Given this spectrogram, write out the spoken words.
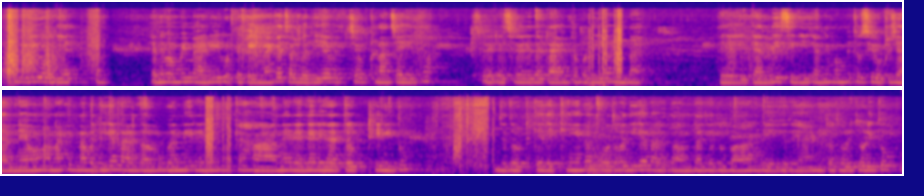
ਵੀਡੀਓ ਹੋ ਗਈ ਕਹਿੰਦੇ ਮੰਮੀ ਮੈਂ ਵੀ ਉੱਠ ਕੇ ਮੈਂ ਕਿਹਾ ਚਲ ਵਧੀਆ, ਬੱਚੇ ਉੱਠਣਾ ਚਾਹੀਦਾ। ਸਵੇਰੇ ਸਵੇਰੇ ਦਾ ਟਾਈਮ ਤਾਂ ਵਧੀਆ ਹੁੰਦਾ। ਹੈ ਤੇ ਕਹਿੰਦੀ ਸੀਗੀ, ਕਹਿੰਦੀ, ਮੰਮੀ, ਤੁਸੀਂ ਉੱਠ ਜਾਂਦੇ ਹੋ, ਹਨਾ? ਕਿੰਨਾ ਵਧੀਆ ਲੱਗਦਾ ਹੋਊਗਾ ਨੇਰੇ ਨੇ ਮੈਂ ਕਿਹਾ, ਹਾਂ ਨੇਰੇ ਨੇਰੇ ਹੈ ਤਾਂ ਉੱਠੀ ਨਹੀਂ ਤੂੰ। ਜਦੋਂ ਉੱਠ ਕੇ ਦੇਖੇਂਗੇ ਨਾ, ਬਹੁਤ ਵਧੀਆ ਲੱਗਦਾ ਹੁੰਦਾ, ਜਦੋਂ ਬਾਹਰ ਦੇਖਦੇ ਆਂ, ਹੁਣ ਤਾਂ ਥੋੜੀ ਥੋੜੀ ਧੁੱਪ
